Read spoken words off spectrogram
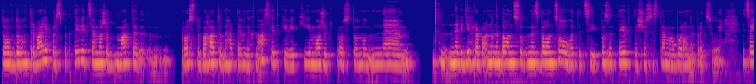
то в довготривалій перспективі це може мати просто багато негативних наслідків, які можуть просто ну, не не відіграва, ну, не, балансу, не збалансовувати цей позитив, те, що система оборони працює. І це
